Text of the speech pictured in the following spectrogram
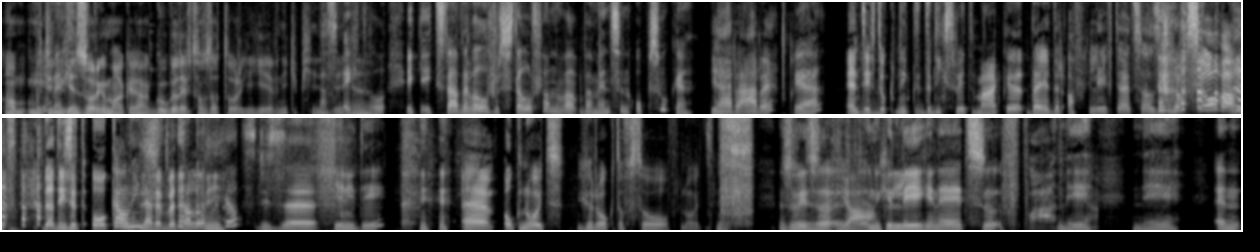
Oh, moet je nu geen zorgen maken. Ja. Google heeft ons dat doorgegeven. Ik heb geen Dat is idee. echt hè. wel... Ik, ik sta er wel versteld van wat, wat mensen opzoeken. Ja, raar hè? Ja? En het heeft ook niks, er niks mee te maken dat je er afgeleefd uit zou zien of zo, want dat is het ook al niet. is Daar hebben we het al over niet. gehad. Dus eh, geen idee. Eh, ook nooit gerookt of zo, of nooit. Nee. Sowieso Ja. een gelegenheid. Zo, pff, ah, nee, Ja. nee. En,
